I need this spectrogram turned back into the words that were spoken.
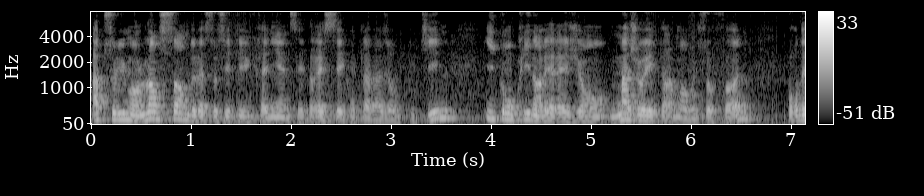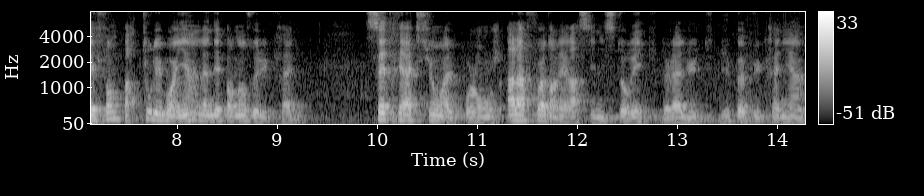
absolument l'ensemble de la société ukrainienne s'est dressé contre l'invasion de Poutine, y compris dans les régions majoritairement russophones, pour défendre par tous les moyens l'indépendance de l'Ukraine. Cette réaction, elle plonge à la fois dans les racines historiques de la lutte du peuple ukrainien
